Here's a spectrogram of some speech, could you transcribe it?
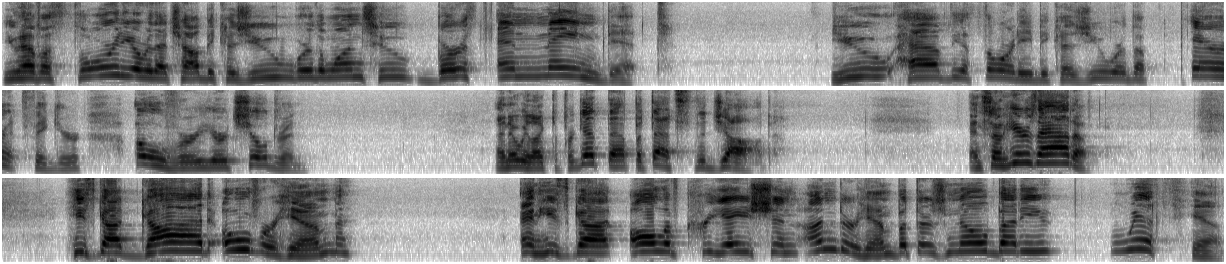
you have authority over that child because you were the ones who birthed and named it. You have the authority because you were the parent figure over your children. I know we like to forget that, but that's the job. And so here's Adam. He's got God over him, and he's got all of creation under him, but there's nobody with him.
